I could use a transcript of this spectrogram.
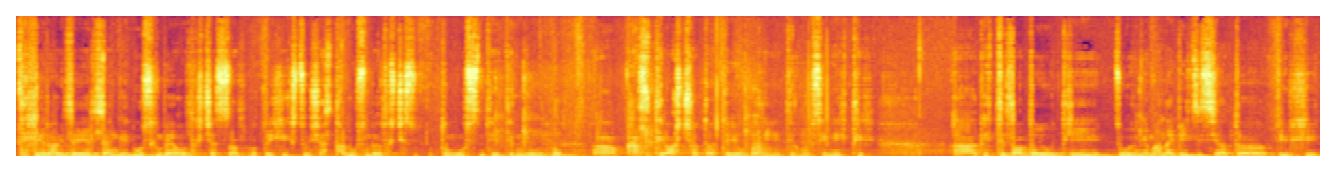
Тэгэхээр хоёулаа ярьлаа ингээд үүсгэн байгуулагчаас бол одоо их их зүйл шалтгаал үүсгэн байгуулагчаас одоо үүсэн тий тэр гал тий оч одоо тий юу гэдгийг тэр хүмүүсийг нэгтгэх. А гэтэл одоо юу гэдгийг зүгээр ингээд манай бизнесийн одоо ерхий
